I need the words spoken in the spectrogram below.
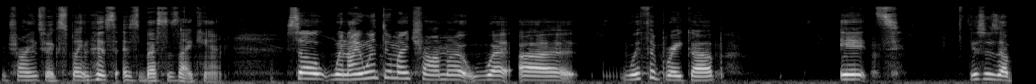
I'm trying to explain this as best as I can. So, when I went through my trauma uh, with a breakup, it this was a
